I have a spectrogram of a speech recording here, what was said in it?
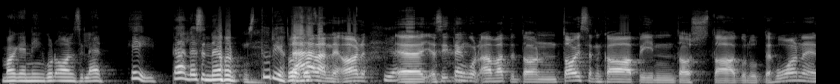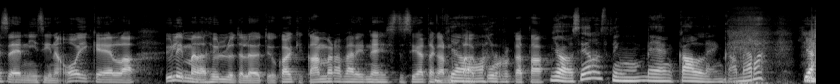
Mä oikein niin kuin on silleen, hei, täällä se ne on, studio. Täällä ne on. Ja. ja sitten kun avatte ton toisen kaapin tosta, kun tuutte huoneeseen, niin siinä oikealla ylimmällä hyllyltä löytyy kaikki kameravälineistä, sieltä kannattaa Joo. kurkata. Joo, siellä on se niin meidän kalleen kamera. Ja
